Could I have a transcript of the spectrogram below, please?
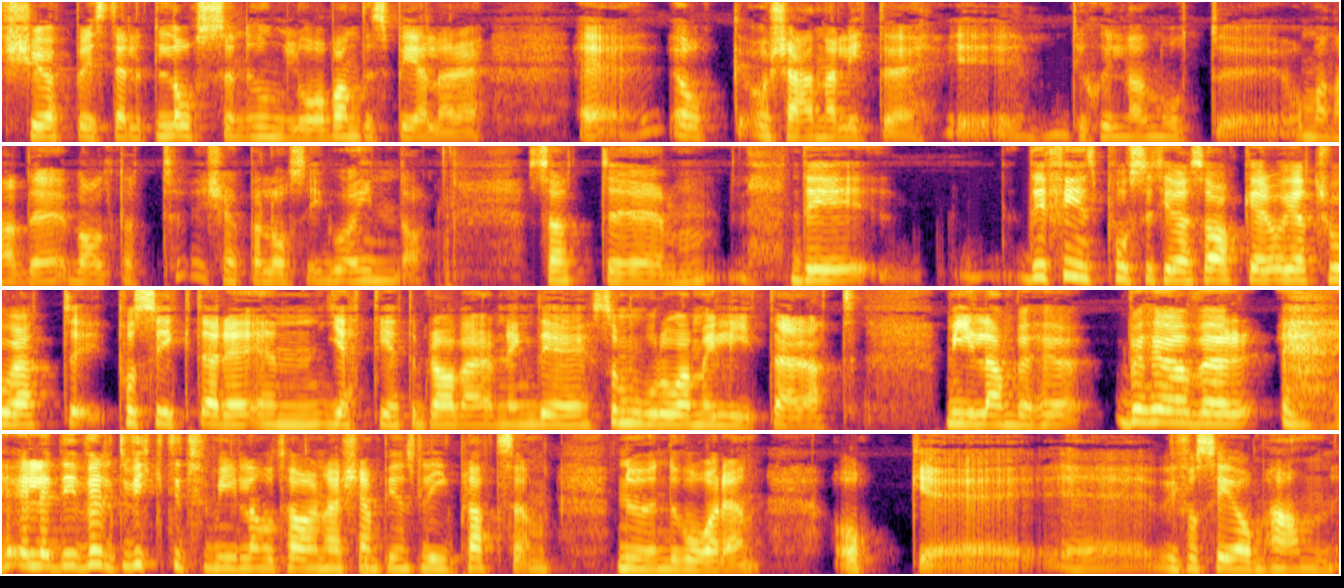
köper istället loss en ung lovande spelare. Eh, och, och tjäna lite eh, till skillnad mot eh, om man hade valt att köpa loss Iguain då. Så att eh, det, det finns positiva saker och jag tror att på sikt är det en jätte, jättebra värvning. Det som oroar mig lite är att Milan behö behöver, eller det är väldigt viktigt för Milan att ta den här Champions League-platsen nu under våren. Och eh, eh, vi får se om han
